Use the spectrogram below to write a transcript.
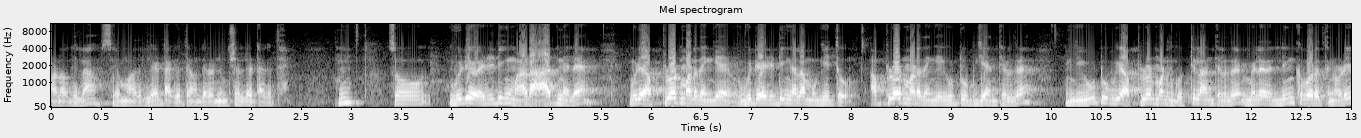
ಮಾಡೋದಿಲ್ಲ. ಸೇವ್ ಮಾಡಿದ್ರೆ ಲೇಟ್ ಆಗುತ್ತೆ. ಒಂದೆರಡು ನಿಮಿಷ ಲೇಟ್ ಆಗುತ್ತೆ. ಹ್ಞೂ ಸೊ ವಿಡಿಯೋ ಎಡಿಟಿಂಗ್ ಮಾಡಾದಮೇಲೆ ವಿಡಿಯೋ ಅಪ್ಲೋಡ್ ಮಾಡ್ದಂಗೆ ವಿಡಿಯೋ ಎಡಿಟಿಂಗ್ ಎಲ್ಲ ಮುಗೀತು. ಅಪ್ಲೋಡ್ ಮಾಡ್ದಂಗೆ ಯೂಟ್ಯೂಬ್ಗೆ ಅಂತ ಹೇಳಿದ್ರೆ? ನಿಮಗೆ ಯೂಟ್ಯೂಬ್ಗೆ ಅಪ್ಲೋಡ್ ಮಾಡೋದು ಗೊತ್ತಿಲ್ಲ ಅಂತ ಹೇಳಿದ್ರೆ, ಮೇಲೆ ಲಿಂಕ್ ಬರುತ್ತೆ ನೋಡಿ.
